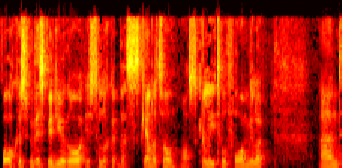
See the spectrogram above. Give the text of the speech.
Focus for this video though is to look at the skeletal or skeletal formula and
